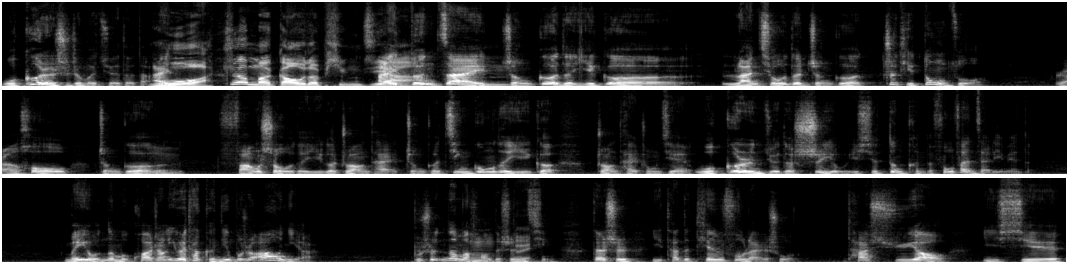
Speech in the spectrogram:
我个人是这么觉得的。艾哇，这么高的评价！艾顿在整个的一个篮球的整个肢体动作，然后整个防守的一个状态，整个进攻的一个状态中间，我个人觉得是有一些邓肯的风范在里面的，没有那么夸张，因为他肯定不是奥尼尔，不是那么好的身形，但是以他的天赋来说，他需要一些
